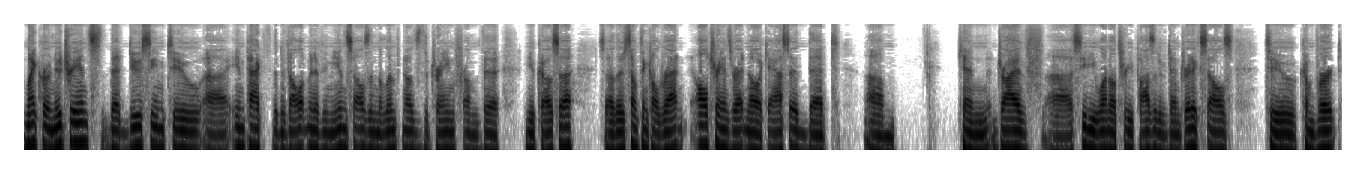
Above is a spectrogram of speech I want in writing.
micronutrients that do seem to uh, impact the development of immune cells in the lymph nodes that drain from the mucosa. So there's something called all-trans retinoic acid that um, can drive uh, CD103 positive dendritic cells to convert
